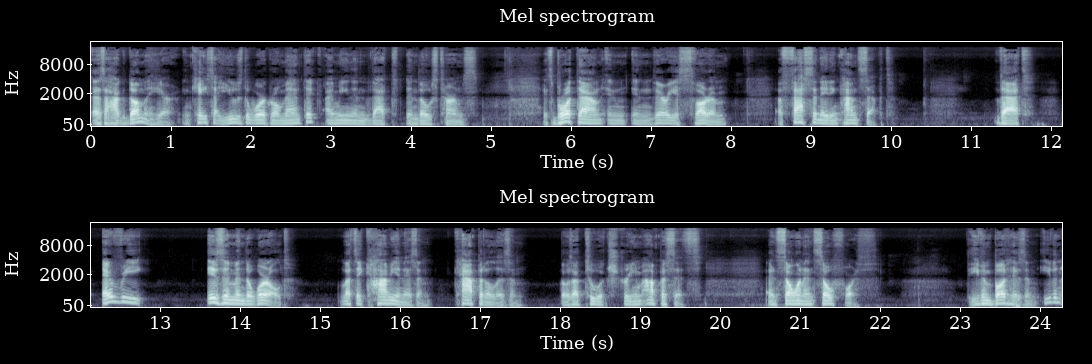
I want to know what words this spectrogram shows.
as a hagdama here, in case I use the word romantic, I mean in that in those terms. It's brought down in, in various svarim, a fascinating concept that every ism in the world, let's say communism, capitalism, those are two extreme opposites, and so on and so forth. Even Buddhism, even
